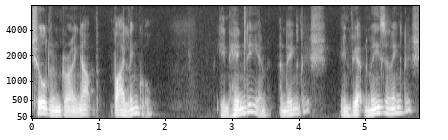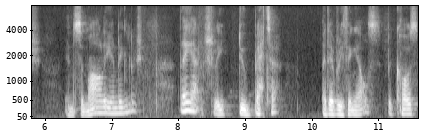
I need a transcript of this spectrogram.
children growing up bilingual in Hindi and, and English, in Vietnamese and English, in Somali and English, they actually do better at everything else because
